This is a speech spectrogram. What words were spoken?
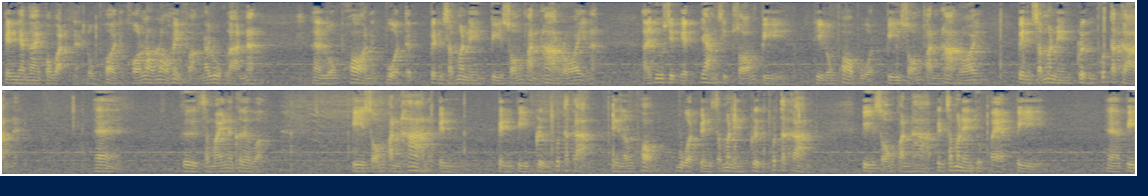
เป็นยังไงประวัติเนี่ยหลวงพ่อจะขอเล่าเล่าให้ฟังนะลูกหลานนะหลวงพ่อเนี่ยบวชแต่เป็นสัมมาเนรปี 2500นะอายุ 11 ย่าง 12 ปี ที่หลวงพ่อบวชปี 2500 เป็นสัมมาเนรกลึงพุทธกาลนะคือสมัยนั้นเขาเรียกว่า ปี 2005เนี่ยเป็นเป็นปีกลึงพุทธกาลเนี่ยหลวงพ่อบวชเป็นสมณเณรกลึงพุทธกาลปี 2005 เป็นสมณเณรอยู่8ปีปี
